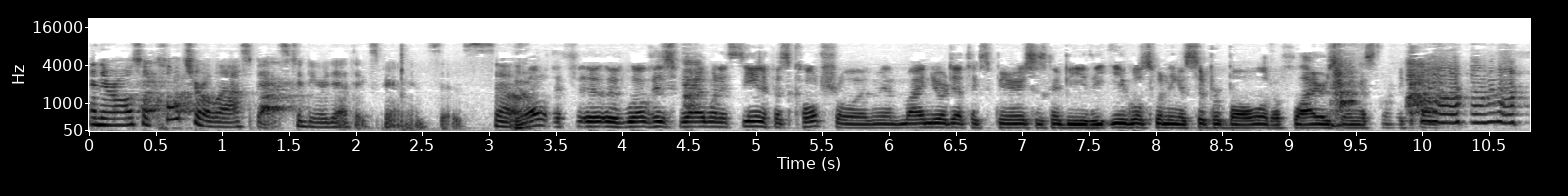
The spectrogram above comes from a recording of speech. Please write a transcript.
and there are also cultural aspects to near death experiences so Well, if, uh, well, if it's what I want to see, and if it's cultural, I mean, my near death experience is going to be the Eagles winning a Super Bowl or the Flyers winning a Stanley Cup.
